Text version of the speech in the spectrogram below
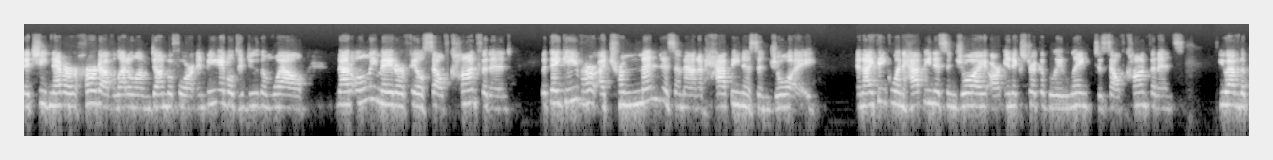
that she'd never heard of, let alone done before, and being able to do them well not only made her feel self confident, but they gave her a tremendous amount of happiness and joy. And I think when happiness and joy are inextricably linked to self confidence, you have the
